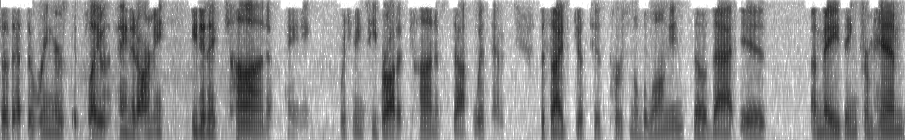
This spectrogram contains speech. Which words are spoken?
so that the ringers could play with a painted army. He did a ton of painting, which means he brought a ton of stuff with him besides just his personal belongings. So that is amazing from him.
